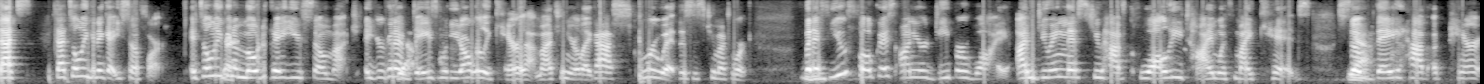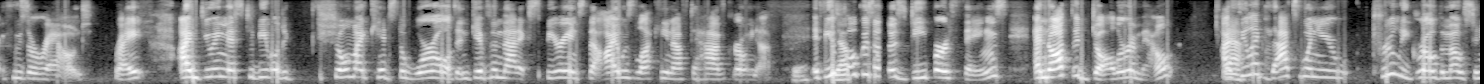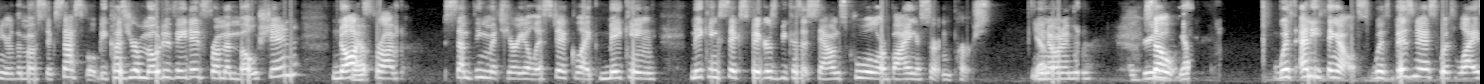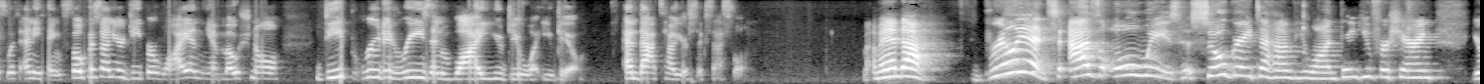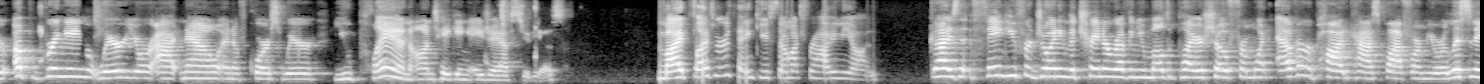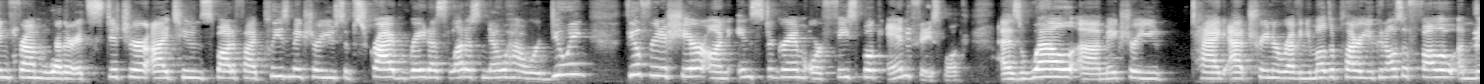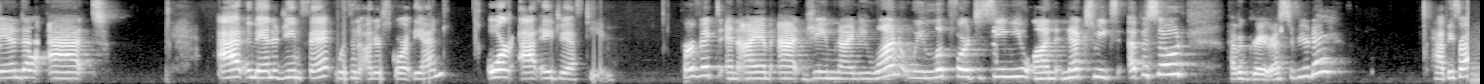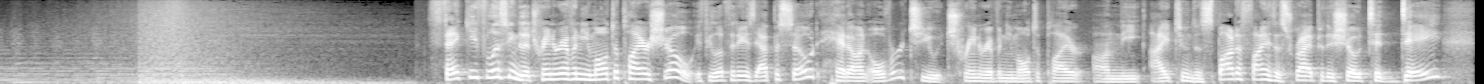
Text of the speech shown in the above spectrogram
that's that's only going to get you so far it's only going to motivate you so much. You're going to have yeah. days when you don't really care that much and you're like, ah, screw it. This is too much work. But mm-hmm. if you focus on your deeper why, I'm doing this to have quality time with my kids so yeah. they have a parent who's around, right? I'm doing this to be able to show my kids the world and give them that experience that I was lucky enough to have growing up. Yeah. If you yep. focus on those deeper things and not the dollar amount, I feel like that's when you truly grow the most and you're the most successful because you're motivated from emotion, not yep. from something materialistic like making making six figures because it sounds cool or buying a certain purse. Yep. You know what I mean? Agreed. So yep. with anything else, with business, with life, with anything, focus on your deeper why and the emotional, deep rooted reason why you do what you do. And that's how you're successful. Amanda, Brilliant. As always, so great to have you on. Thank you for sharing your upbringing, where you're at now, and of course, where you plan on taking AJF Studios. My pleasure. Thank you so much for having me on. Guys, thank you for joining the Trainer Revenue Multiplier Show from whatever podcast platform you are listening from, whether it's Stitcher, iTunes, Spotify. Please make sure you subscribe, rate us, let us know how we're doing. Feel free to share on Instagram or Facebook and Facebook as well. Uh, make sure you tag at Trainer Revenue Multiplier. You can also follow Amanda at at Amanda Jean Fit with an underscore at the end, or at AJF Team. Perfect. And I am at James91. We look forward to seeing you on next week's episode. Have a great rest of your day. Happy Friday. Thank you for listening to the Trainer Revenue Multiplier Show. If you love today's episode, head on over to Trainer Revenue Multiplier on the iTunes and Spotify and subscribe to the show today.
